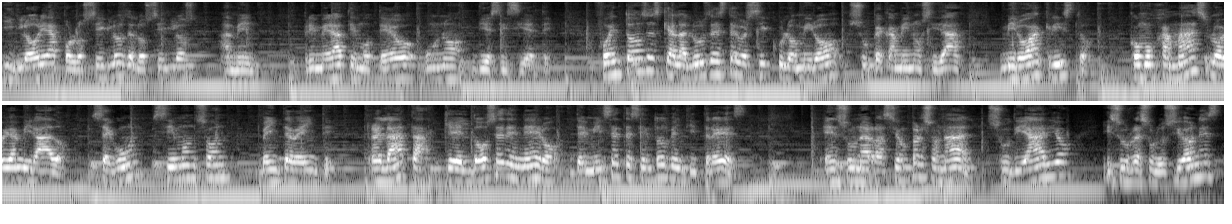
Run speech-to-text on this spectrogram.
y gloria por los siglos de los siglos. Amén. 1 Timoteo 1:17. Fue entonces que a la luz de este versículo miró su pecaminosidad, miró a Cristo, como jamás lo había mirado, según Simonson 2020. Relata que el 12 de enero de 1723, en su narración personal, su diario y sus resoluciones,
